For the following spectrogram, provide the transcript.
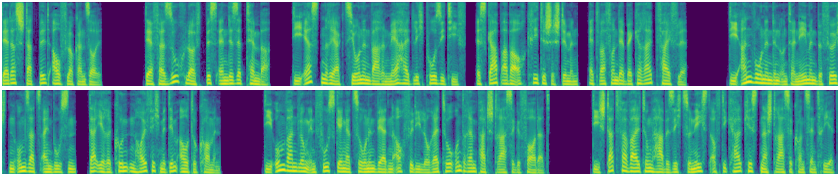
der das Stadtbild auflockern soll. Der Versuch läuft bis Ende September. Die ersten Reaktionen waren mehrheitlich positiv, es gab aber auch kritische Stimmen, etwa von der Bäckerei Pfeifle. Die anwohnenden Unternehmen befürchten Umsatzeinbußen, da ihre Kunden häufig mit dem Auto kommen. Die Umwandlung in Fußgängerzonen werden auch für die Loretto- und Rempartstraße gefordert. Die Stadtverwaltung habe sich zunächst auf die Karl-Kistner-Straße konzentriert.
